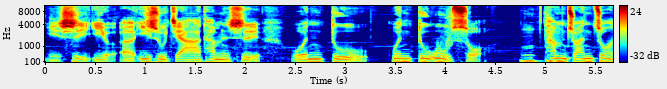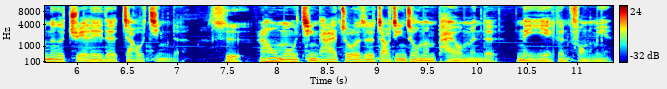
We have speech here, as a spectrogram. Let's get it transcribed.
也是有呃艺术家，他们是温度温度物所，嗯，他们专做那个蕨类的造景的。是，然后我们请他来做了这个造景之后，我们拍我们的内页跟封面。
